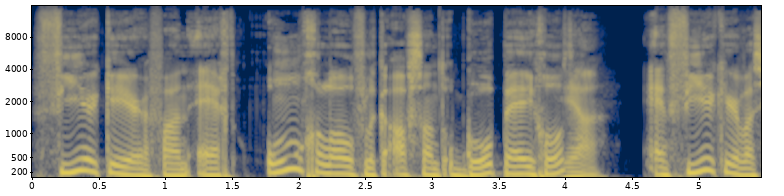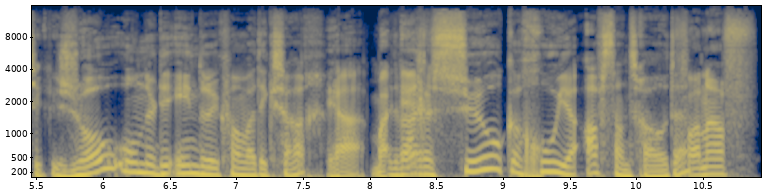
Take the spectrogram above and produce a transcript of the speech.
vier keer van echt ongelofelijke afstand op goal pegelt. Ja. En vier keer was ik zo onder de indruk van wat ik zag. ja, maar Het waren zulke goede afstandsschoten. vanaf,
